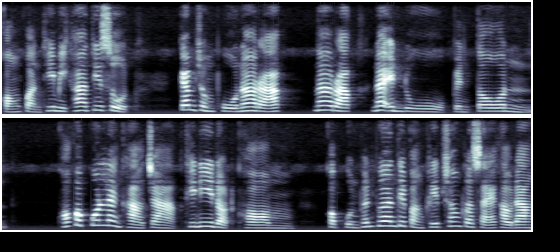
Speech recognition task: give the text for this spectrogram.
ของขวัญที่มีค่าที่สุด แก้มชมพูน่ารัก น่ารัก น่าเอ็นดู เป็นต้น ขอขอบคุณแหล่งข่าวจากที่นี่ .com ขอบคุณเพื่อนๆที่ฟังคลิปช่องกระแสข่าวดัง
